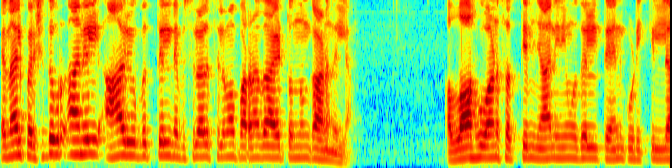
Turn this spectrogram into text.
എന്നാൽ പരിശുദ്ധ ഖുർആാനിൽ ആ രൂപത്തിൽ നബി സല്ലാ അലൈഹി സ്വലമ പറഞ്ഞതായിട്ടൊന്നും കാണുന്നില്ല. അള്ളാഹുവാണ് സത്യം ഞാൻ ഇനി മുതൽ തേൻ കുടിക്കില്ല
